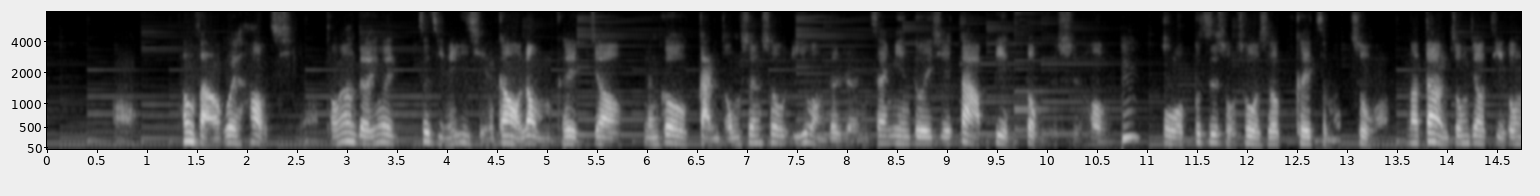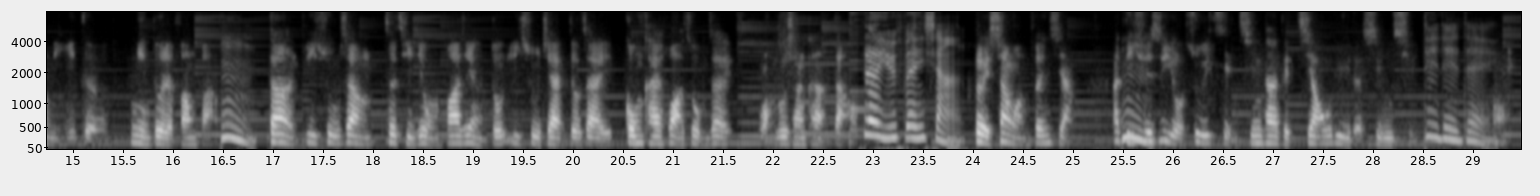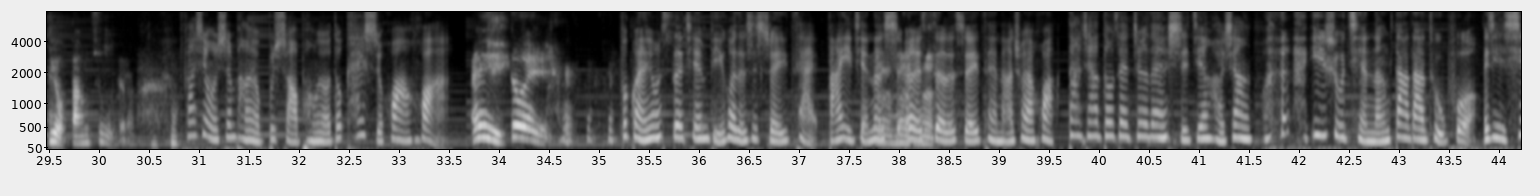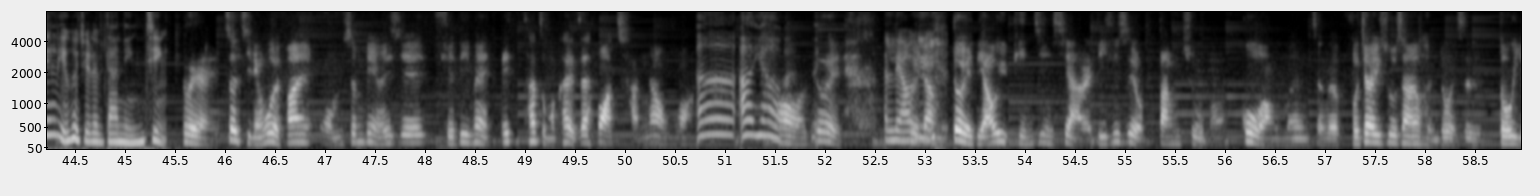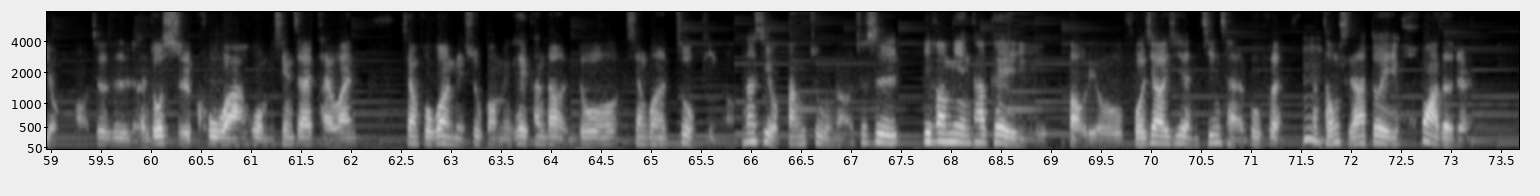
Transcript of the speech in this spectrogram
哦，他们反而会好奇哦。同样的，因为这几年疫情刚好让我们可以比较能够感同身受，以往的人在面对一些大变动的时候，嗯。或不知所措的时候可以怎么做？那当然，宗教提供你一个面对的方法。嗯，当然，艺术上这期间我们发现很多艺术家也都在公开画作，我们在网络上看得到，乐于分享。对，上网分享，那、啊、的确是有助于减轻他的焦虑的心情。对对对，是有帮助的。发现我身旁有不少朋友都开始画画。哎，对，不管用色铅笔或者是水彩，把以前那十二色的水彩拿出来画，大家都在这段时间好像 艺术潜能大大突破，而且心里会觉得比较宁静。对，这几年我也发现，我们身边有一些学弟妹，哎，他怎么开始在画缠绕画？啊啊，要哦，对，很 疗愈，对，疗愈平静下来，的确是有帮助哦。过往我们整个佛教艺术上有很多也是都有哦，就是很多石窟啊，或我们现，在台湾。像佛光美术馆，我们可以看到很多相关的作品哦，那是有帮助呢。就是一方面，它可以保留佛教一些很精彩的部分，那、嗯、同时，它对画的人、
